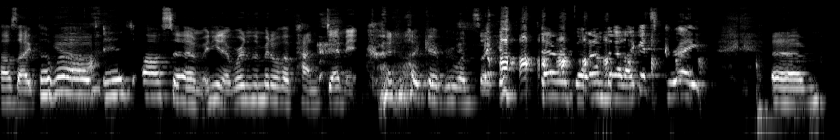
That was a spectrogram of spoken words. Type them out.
I was like, the Yeah. world is awesome. And you know, we're in the middle of a pandemic and like everyone's like, it's terrible. And I'm there like, it's great. Um,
